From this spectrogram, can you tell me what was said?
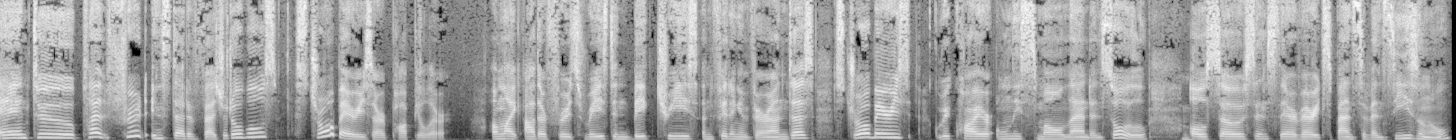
And to plant fruit instead of vegetables, strawberries are popular. Unlike other fruits raised in big trees and fitting in verandas, strawberries require only small land and soil. Also, since they're very expensive and seasonal,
